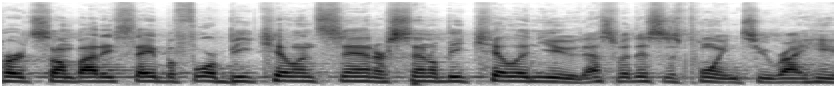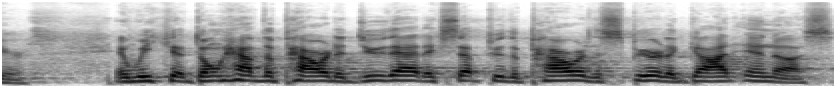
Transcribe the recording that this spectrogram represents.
Heard somebody say before, be killing sin or sin will be killing you. That's what this is pointing to right here. And we don't have the power to do that except through the power of the Spirit of God in us.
